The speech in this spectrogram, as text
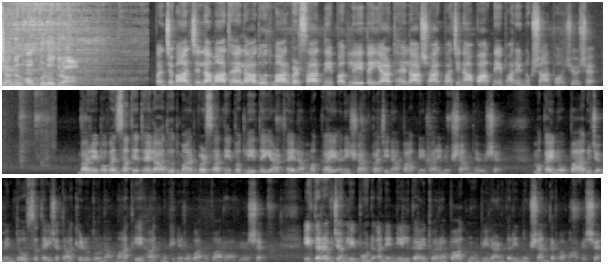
ચેનલ ઓફ વડોદરા પંચમહાલ જિલ્લામાં થયેલા ધોધમાર વરસાદને પગલે તૈયાર થયેલા શાકભાજીના પાકને ભારે નુકસાન પહોંચ્યું છે. ભારે પવન સાથે થયેલા ધોધમાર વરસાદને પગલે તૈયાર થયેલા મકાઈ અને શાકભાજીના પાકને ભારે નુકસાન થયું છે. મકાઈનો પાક જમીન દોસ્ત થઈ જતાં ખેડૂતોના માથે હાથ મૂકીને રોવાનો વારો આવ્યો છે. એક તરફ જંગલી ભૂંડ અને નીલગાય દ્વારા પાકનું ભેલાણ કરી નુકસાન કરવામાં આવે છે,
